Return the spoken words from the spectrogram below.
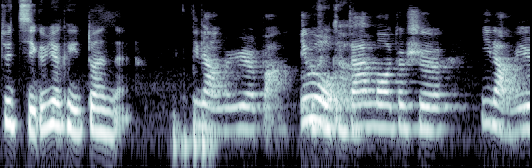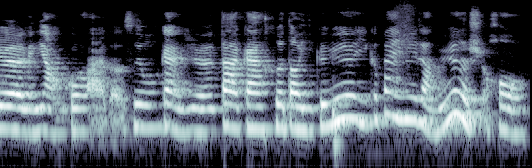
就几个月可以断奶？一两个月吧，因为我们家猫就是一两个月领养过来的，所以我感觉大概喝到一个月、一个半月、两个月的时候。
